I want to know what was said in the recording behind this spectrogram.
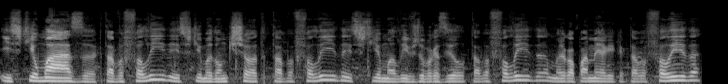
Existia uma Asa que estava falida, existia uma Dom Quixote que estava falida, existia uma Livros do Brasil que estava falida, uma Europa América que estava falida.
